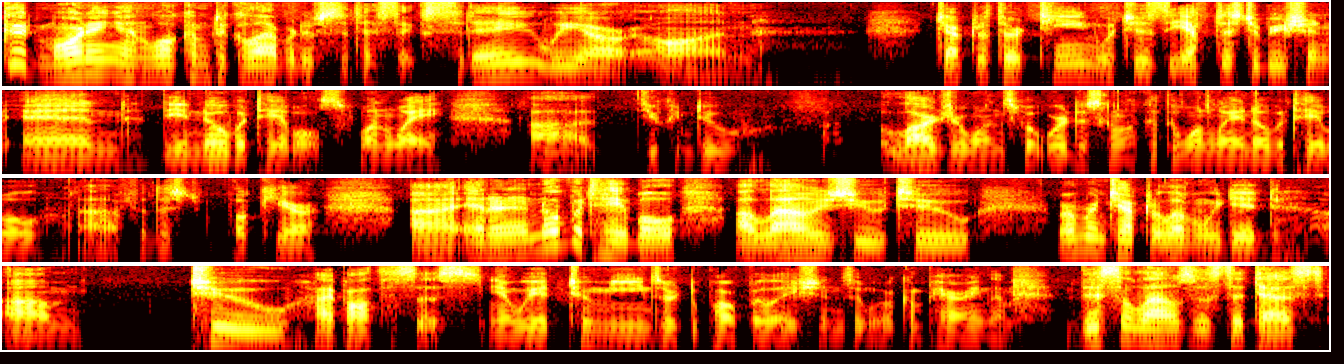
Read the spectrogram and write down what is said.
Good morning and welcome to Collaborative Statistics. Today we are on Chapter 13, which is the F distribution and the ANOVA tables, one way. Uh, you can do larger ones, but we're just going to look at the one-way ANOVA table uh, for this book here. Uh, and an ANOVA table allows you to, remember in Chapter 11 we did um, two hypotheses. You know, we had two means or two populations and we were comparing them. This allows us to test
